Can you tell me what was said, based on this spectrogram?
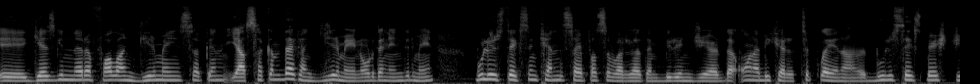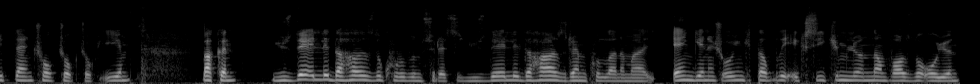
Ee, gezginlere falan girmeyin sakın. Ya sakın derken girmeyin oradan indirmeyin. BlueStacks'in kendi sayfası var zaten birinci yerde. Ona bir kere tıklayın abi. BlueStacks 5 cidden çok çok çok iyi. Bakın %50 daha hızlı kurulum süresi, %50 daha az RAM kullanımı, en geniş oyun kitaplığı eksi 2 milyondan fazla oyun,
